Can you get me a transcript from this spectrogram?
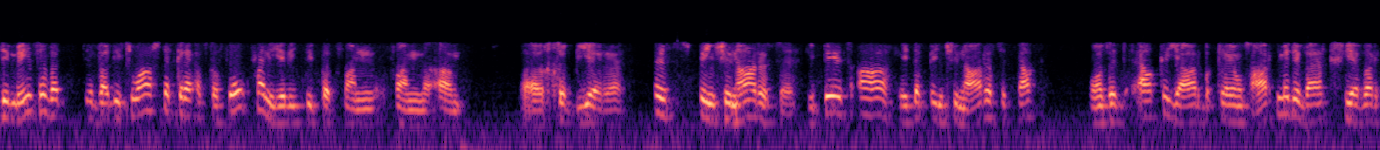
die mense wat wat die swaarste kry as gevolg van hierdie tipe van van um uh, gebeure is pensionaarsse. Die PSA het 'n pensionaarsse tak. Ons het elke jaar beklei ons hard met die werkgewer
